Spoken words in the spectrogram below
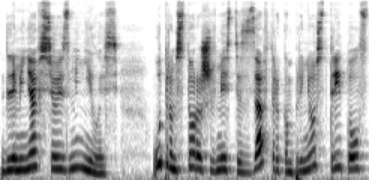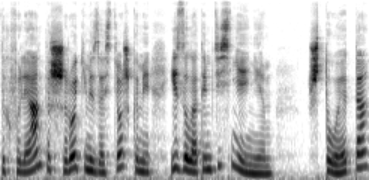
для меня все изменилось. Утром сторож вместе с завтраком принес три толстых фолианта с широкими застежками и золотым тиснением. «Что это?»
